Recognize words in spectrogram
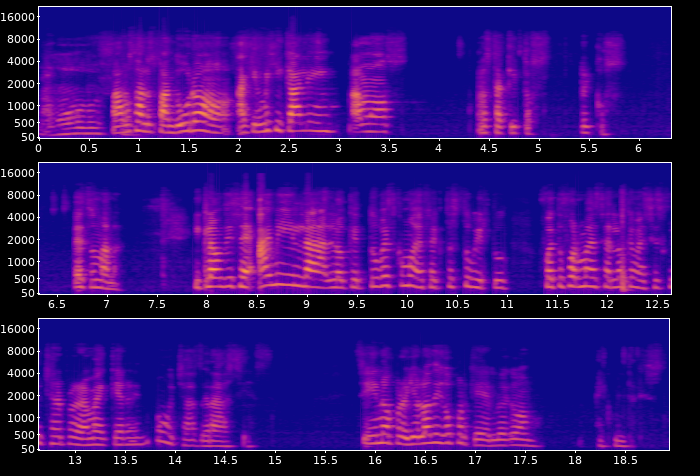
Vamos. Vamos a los panduros, aquí en Mexicali. Vamos. A los taquitos ricos. Eso, mana. Y Clown dice, ay, Mila, lo que tú ves como defecto es tu virtud. Fue tu forma de ser lo que me hacía escuchar el programa de Karen. Muchas gracias. Sí, no, pero yo lo digo porque luego hay comentarios.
